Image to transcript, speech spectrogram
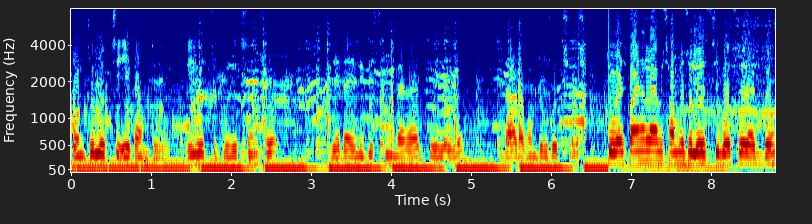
কন্ট্রোল হচ্ছে এখান থেকে। এই হচ্ছে প্রজেকশন শো যেটা এলইডি স্ক্রিন দেখা যাচ্ছে, এই হলো। দাঁড়াটা কন্ট্রোল করছিল। তো গাছ ফাইনালে আমি সামনে চলে এসেছি বক্সের একদম।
